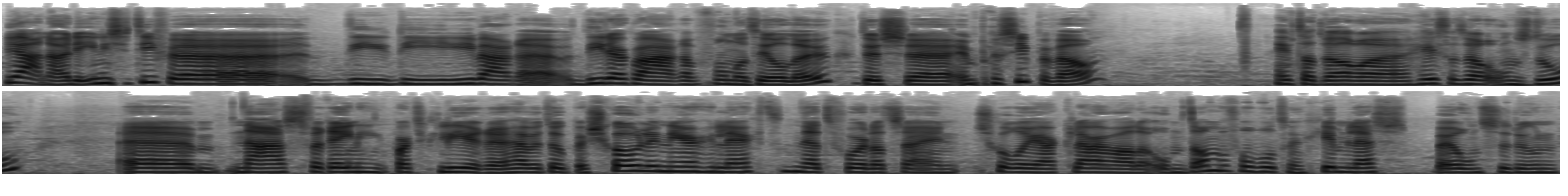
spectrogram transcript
Ja, nou de initiatieven eh, die, die, die, waren, die er waren, vonden het heel leuk. Dus eh, in principe wel. Heeft dat wel, heeft dat wel ons doel. Ehm, naast vereniging particulieren hebben we het ook bij scholen neergelegd. Net voordat zij een schooljaar klaar hadden om dan bijvoorbeeld een gymles bij ons te doen.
